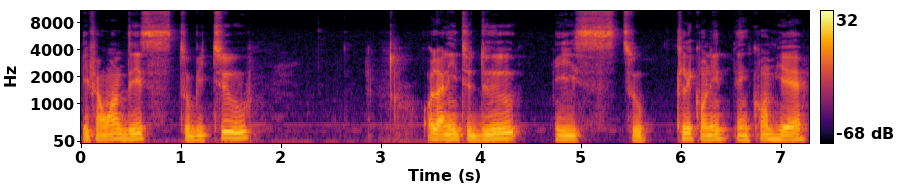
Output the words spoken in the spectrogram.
if I want this to be two all I need to do is to click on it and come here.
